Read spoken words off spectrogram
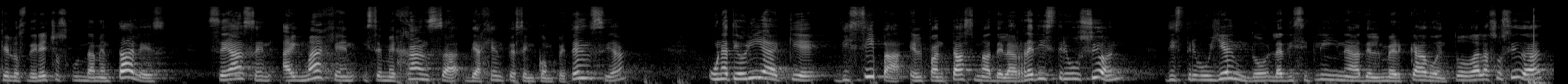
que los derechos fundamentales se hacen a imagen y semejanza de agentes en competencia, una teoría que disipa el fantasma de la redistribución, distribuyendo la disciplina del mercado en toda la sociedad,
